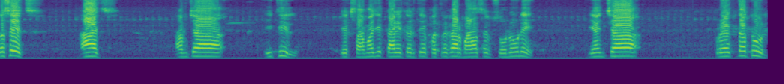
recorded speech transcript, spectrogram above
तसेच आज आमच्या येथील एक सामाजिक कार्यकर्ते पत्रकार बाळासाहेब सोनवणे यांच्या प्रयत्नातून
